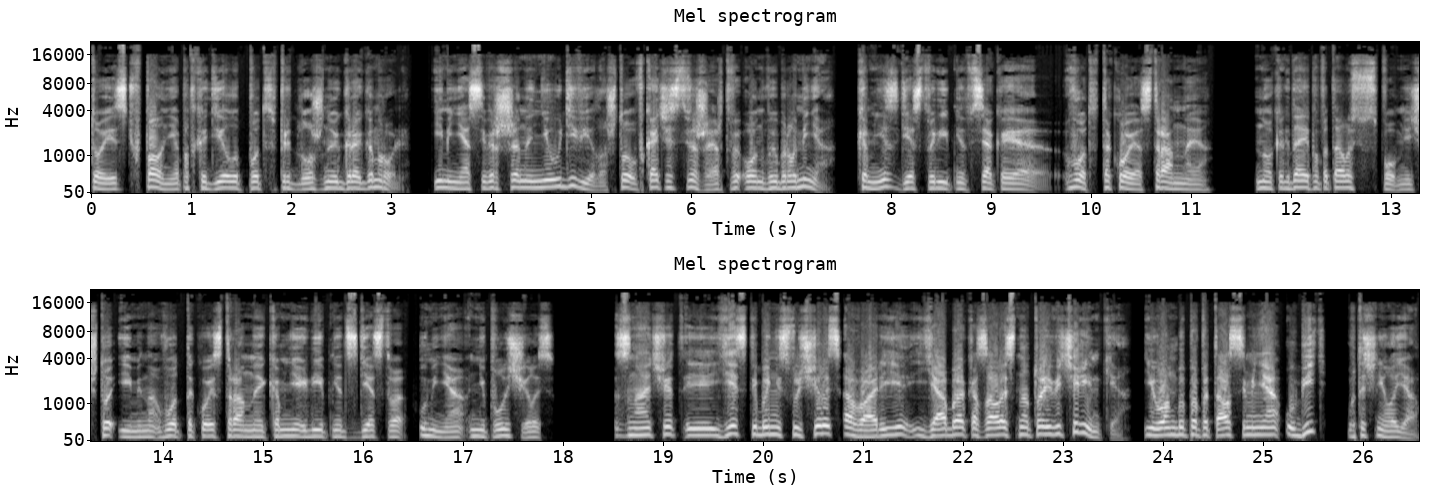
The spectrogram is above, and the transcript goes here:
То есть вполне подходил под предложенную Грегом роль. И меня совершенно не удивило, что в качестве жертвы он выбрал меня. Ко мне с детства липнет всякое вот такое странное. Но когда я попыталась вспомнить, что именно вот такое странное ко мне липнет с детства, у меня не получилось. «Значит, и если бы не случилось аварии, я бы оказалась на той вечеринке, и он бы попытался меня убить?» — уточнила я.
